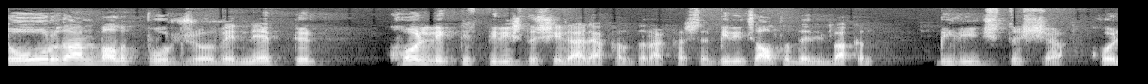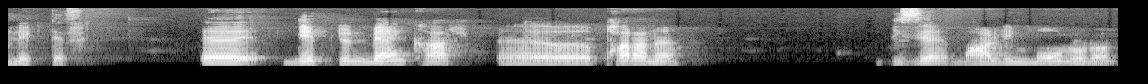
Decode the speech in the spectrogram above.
Doğrudan balık burcu ve Neptün kolektif bilinç dışı ile alakalıdır arkadaşlar. Bilinçaltı değil bakın. Bilinç dışı, kolektif. Ee, Neptün Menkar e, paranı bize Marilyn Monroe'nun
